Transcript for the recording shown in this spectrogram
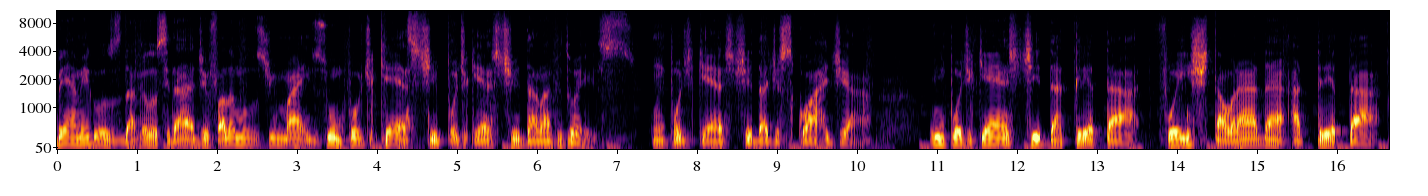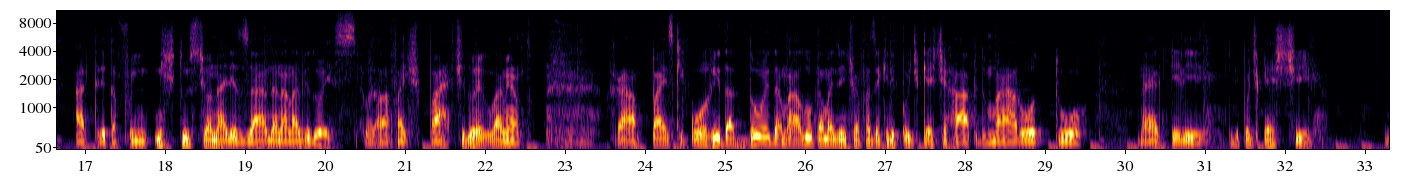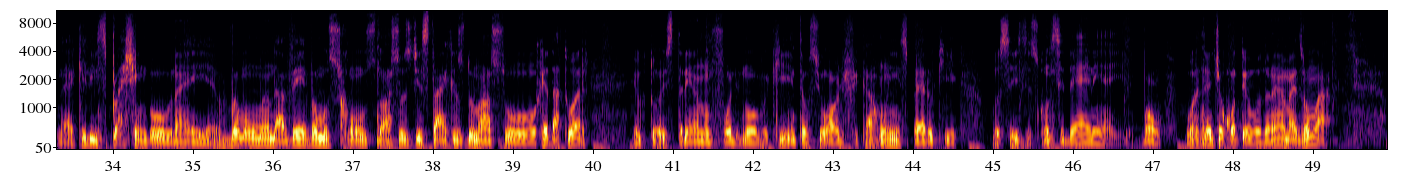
Bem, amigos da Velocidade, falamos de mais um podcast, podcast da Live 2. Um podcast da discórdia. Um podcast da treta. Foi instaurada a treta. A treta foi institucionalizada na Live 2. Agora ela faz parte do regulamento. Rapaz, que corrida doida, maluca, mas a gente vai fazer aquele podcast rápido, maroto, né? Aquele, aquele podcast, né? Aquele splash and go, né? E vamos mandar ver, vamos com os nossos destaques do nosso redator. Eu estou estreando um fone novo aqui, então se o áudio ficar ruim, espero que vocês desconsiderem aí. Bom, importante é o conteúdo, né? Mas vamos lá.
